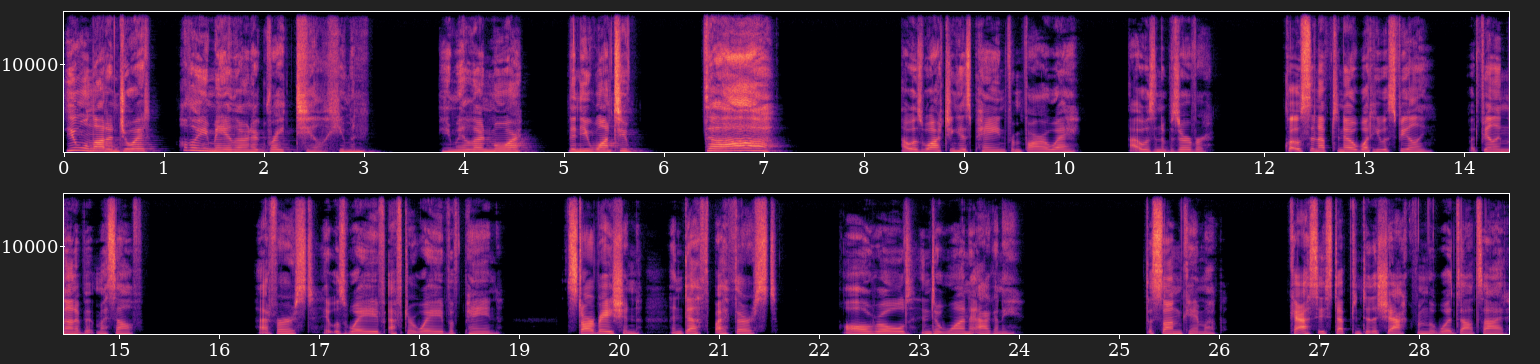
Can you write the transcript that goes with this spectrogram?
You will not enjoy it, although you may learn a great deal, human. You may learn more than you want to Duh! I was watching his pain from far away. I was an observer, close enough to know what he was feeling, but feeling none of it myself. At first, it was wave after wave of pain, starvation, and death by thirst, all rolled into one agony. The sun came up. Cassie stepped into the shack from the woods outside.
